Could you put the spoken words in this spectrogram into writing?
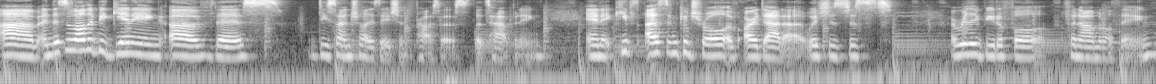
Um, and this is all the beginning of this decentralization process that's happening. And it keeps us in control of our data, which is just a really beautiful, phenomenal thing.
